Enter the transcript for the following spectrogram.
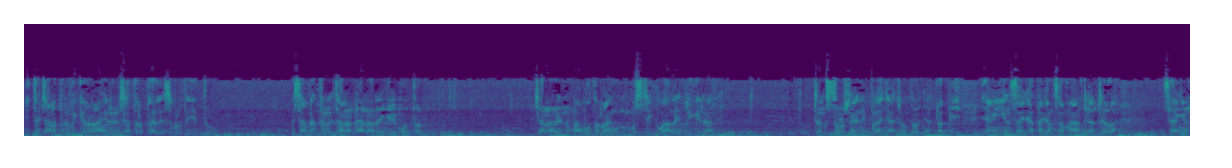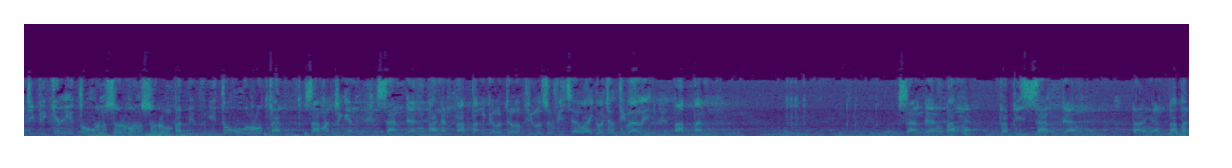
itu cara berpikir orang Indonesia terbalik seperti itu. Sampai terus cara narare kayak motor. jalan numpak motor lah mesti kualik pikirannya. Dan seterusnya ini banyak contohnya. Tapi yang ingin saya katakan sama anda adalah jangan dipikir itu unsur-unsur empat itu. Itu urutan. Sama dengan sandang pangan papan kalau dalam filosofi Jawa itu cocok dibalik papan. Sandang pangan tapi sandang pangan papan.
